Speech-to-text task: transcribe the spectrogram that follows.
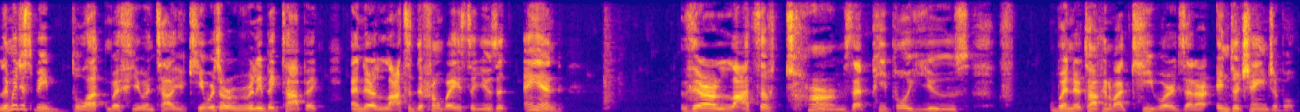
let me just be blunt with you and tell you keywords are a really big topic, and there are lots of different ways to use it. And there are lots of terms that people use when they're talking about keywords that are interchangeable.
